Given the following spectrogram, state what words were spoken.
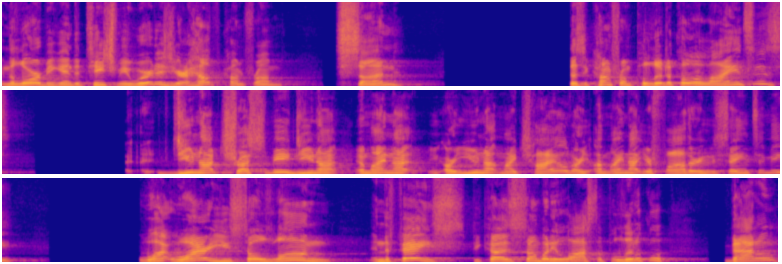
And the Lord began to teach me where does your help come from, son? Does it come from political alliances? Do you not trust me? Do you not, am I not, are you not my child? Are, am I not your father who's saying to me? Why, why are you so long in the face? Because somebody lost a political battle?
